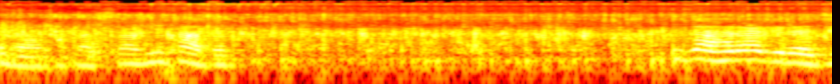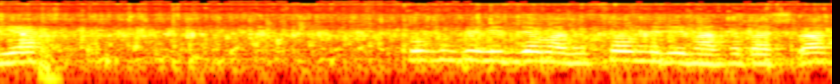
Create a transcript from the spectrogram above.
Böyle arkadaşlar yıkadım. Biz ahıra gireceğiz. Bugün bir videomu son vereyim arkadaşlar.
